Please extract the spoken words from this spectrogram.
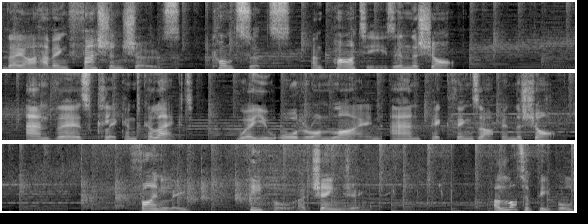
They are having fashion shows, concerts and parties in the shop. And there's Click and Collect, where you order online and pick things up in the shop. Finally, people are changing. A lot of people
